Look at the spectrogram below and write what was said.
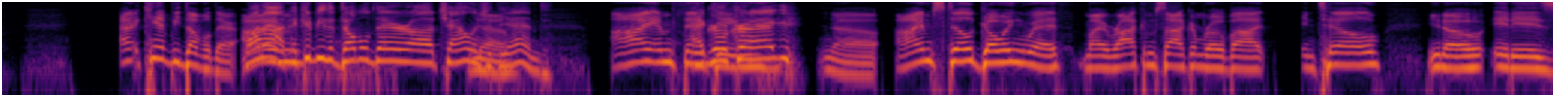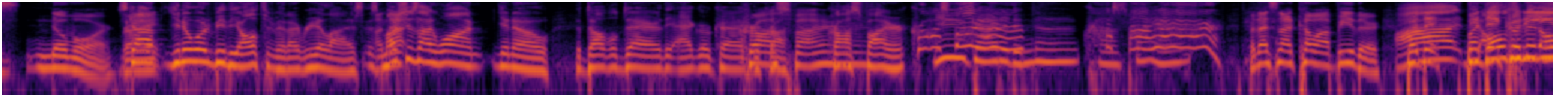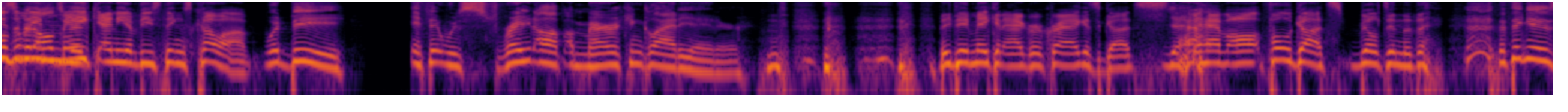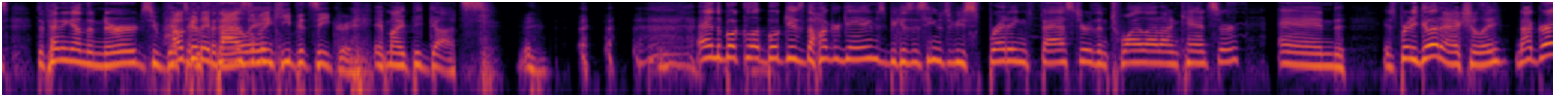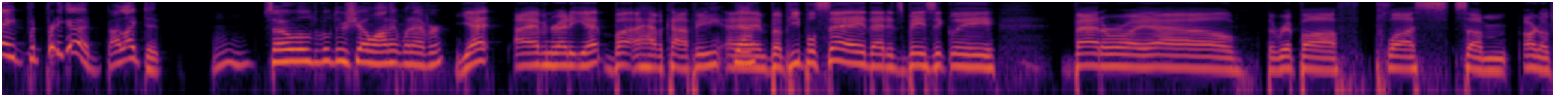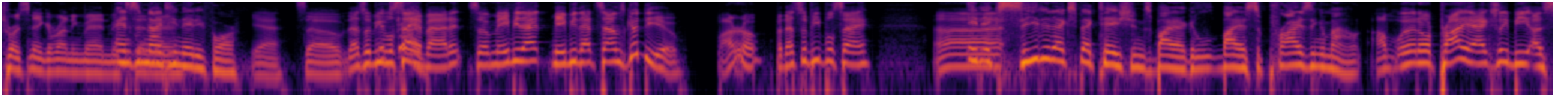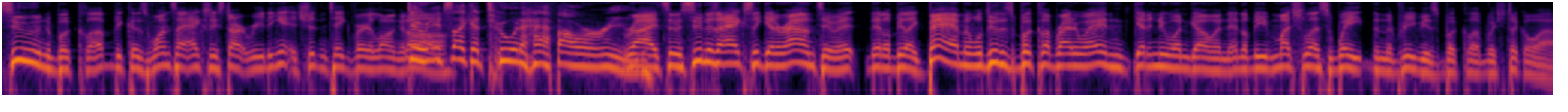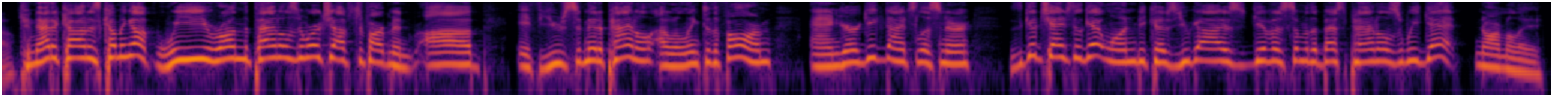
Uh, It can't be double dare. Why not? I'm- It could be the Double Dare uh, challenge at the end. I am thinking. Aggro Crag. No, I'm still going with my Rock'em Sock'em robot until you know it is no more. Scott, right? you know what would be the ultimate? I realize as I'm much not- as I want, you know, the Double Dare, the Aggro the Crossfire. Crossfire, Crossfire, You got it in the Crossfire. But that's not co-op either. But Ah, they, the but they could ultimate, easily ultimate, ultimate- make any of these things co-op. Would be if it was straight up American Gladiator. they did make an aggro crag. It's guts. Yeah. They have all full guts built in the thing. The thing is, depending on the nerds who get How to could the they finale, possibly keep it secret? it might be guts. and the book club book is The Hunger Games because it seems to be spreading faster than Twilight on Cancer, and it's pretty good actually. Not great, but pretty good. I liked it. Mm. So we'll we'll do a show on it whenever. Yet I haven't read it yet, but I have a copy. And but people say that it's basically battle royale, the ripoff plus some Arnold Schwarzenegger Running Man. Mixed Ends in in there. 1984. Yeah, so that's what people It's say good. about it. So maybe that maybe that sounds good to you. I don't know, but that's what people say. Uh, it exceeded expectations by a by a surprising amount. I'll, it'll probably actually be a soon book club because once I actually start reading it, it shouldn't take very long at all. Dude, it's like a two and a half hour read. Right. So as soon as I actually get around to it, it'll be like bam, and we'll do this book club right away and get a new one going. It'll be much less weight than the previous book club, which took a while. ConnectiCon is coming up. We run the panels and workshops department. Uh, if you submit a panel, I will link to the form, and you're a GeekNights listener. There's a good chance you'll get one because you guys give us some of the best panels we get normally.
